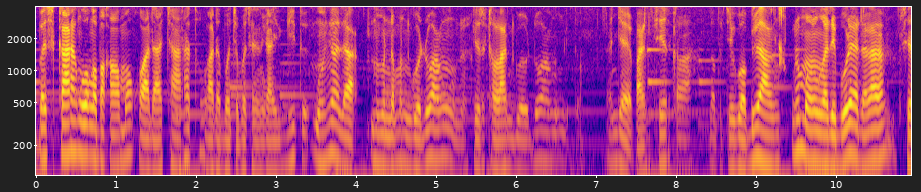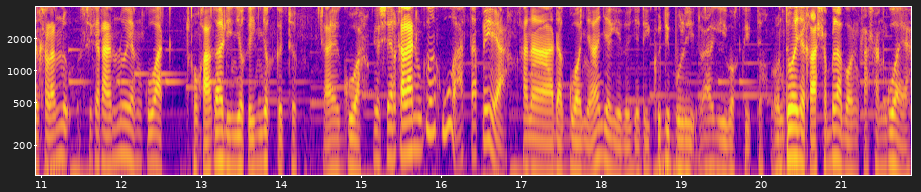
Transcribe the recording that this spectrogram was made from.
sampai sekarang gue nggak bakal mau kok ada acara tuh ada bocah-bocahan kayak gitu. Maunya ada temen-temen gue doang circlean gue doang gitu. Anjay pan circle dapet gue bilang. Lu mau nggak dibully adalah circlean lu circlean lu yang kuat. Kok kagak diinjek-injek gitu kayak gua. Ya kalian gua kuat tapi ya karena ada guanya aja gitu jadi gua dibully lagi waktu itu. Untuk aja kelas sebelah bukan kelasan gua ya.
